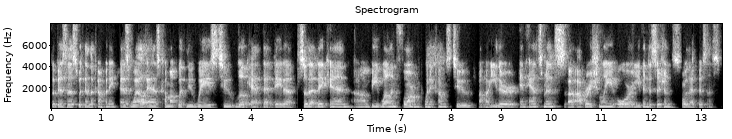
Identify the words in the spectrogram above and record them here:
the business within the company, as well as come up with new ways to look at that that data so that they can um, be well informed when it comes to uh, either enhancements uh, operationally or even decisions for that business.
